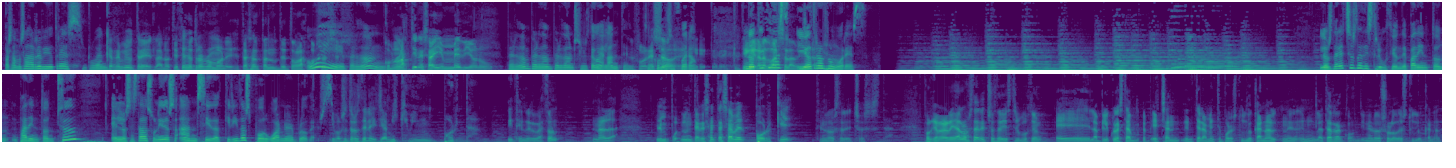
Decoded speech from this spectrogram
Pasamos a la review 3, Rubén. ¿Qué review 3? Las noticias y otros rumores. Estás saltándote todas las cosas. Uy, perdón. Como no las tienes ahí en medio, ¿no? Perdón, perdón, perdón. Se los tengo delante. Por es eso, como si fuera. que- que Noticias y otros rumores. Los derechos de distribución de Paddington, Paddington 2 en los Estados Unidos han sido adquiridos por Warner Brothers. Y vosotros diréis, ¿y a mí qué me importa? Y tenéis razón, nada. Lo, interesante es saber por qué tiene los derechos esta. Porque en realidad los derechos de distribución, eh, la película está hecha en- enteramente por Estudio Canal en, Inglaterra, con dinero solo de Estudio Canal.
